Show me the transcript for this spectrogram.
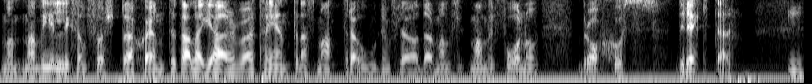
Man, man, vill liksom första skämtet, alla garvar, tangenterna smattrar, orden flödar. Man, man vill få någon bra skjuts direkt där. Mm.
